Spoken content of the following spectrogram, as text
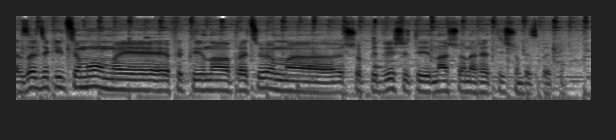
Завдяки цьому ми ефективно працюємо, щоб підвищити нашу енергетичну безпеку.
